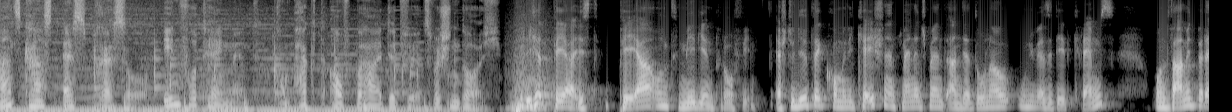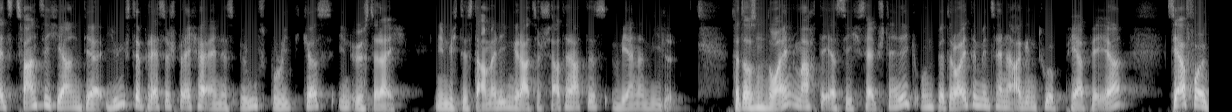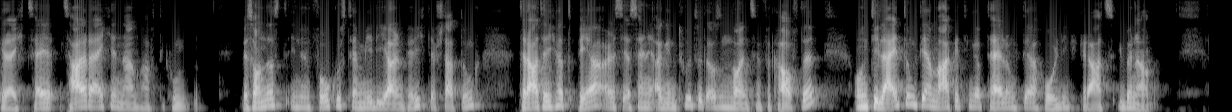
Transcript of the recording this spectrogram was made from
Grazcast Espresso. Infotainment. Kompakt aufbereitet für zwischendurch. Richard Peer ist PR- und Medienprofi. Er studierte Communication and Management an der Donau-Universität Krems und war mit bereits 20 Jahren der jüngste Pressesprecher eines Berufspolitikers in Österreich, nämlich des damaligen Grazer Stadtrates Werner Miedl. 2009 machte er sich selbstständig und betreute mit seiner Agentur Per PR sehr erfolgreich zahlreiche namhafte Kunden. Besonders in den Fokus der medialen Berichterstattung trat Richard Peer, als er seine Agentur 2019 verkaufte und die Leitung der Marketingabteilung der Holding Graz übernahm.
